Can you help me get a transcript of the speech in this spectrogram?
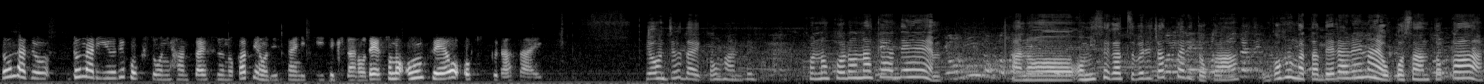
どんなどんな理由で国葬に反対するのかというのを実際に聞いてきたのでその音声をお聞きください。40代後半でこのコロナ禍であのお店が潰れちゃったりとかご飯が食べられないお子さんとか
